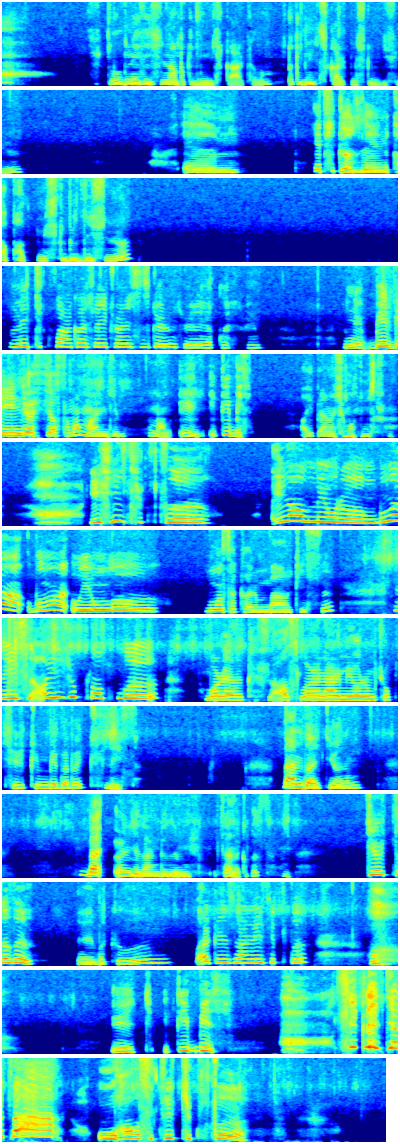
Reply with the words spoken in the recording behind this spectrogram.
Cırtladı neyse içinden paketini çıkartalım. Paketini çıkartmış gibi düşünün. Ee, hepsi gözlerini kapatmış gibi düşünün. Ne çıktı arkadaşlar? İlk önce siz görün. Şöyle yaklaştırayım. Şimdi bir deyince açacağız tamam mı anneciğim? Tamam. 3, 2, 1. Ay ben açamadım dur. Yeşil çıktı. İnanmıyorum. Buna, buna uyumlu. Buna takarım ben kesin. Neyse ay çok tatlı. Bu arada arkadaşlar asla önermiyorum. Çok çirkin bir bebek. Neyse. Ben de açıyorum. Ben önceden gözüm. Sen de kapat. Cırtladı. Ee, bakalım. Arkadaşlar ne çıktı? Oh. 3, 2, 1. Secret çıktı. Oha secret çıktı.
